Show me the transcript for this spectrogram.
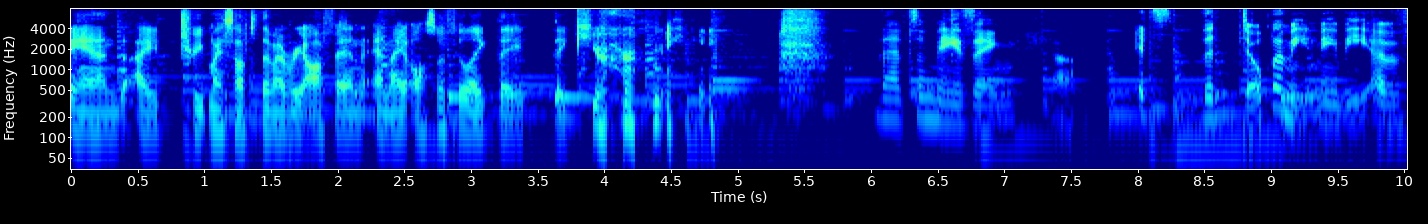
and I treat myself to them every often and I also feel like they they cure me. That's amazing. Yeah. It's the dopamine, maybe, of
